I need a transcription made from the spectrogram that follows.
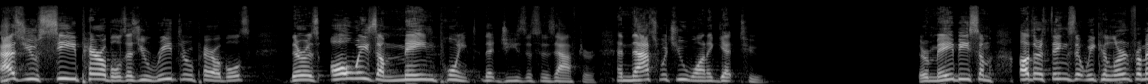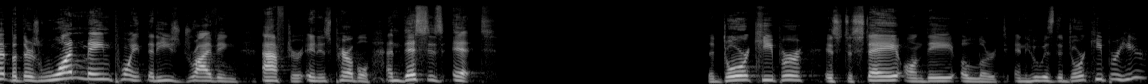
As you see parables, as you read through parables, there is always a main point that Jesus is after, and that's what you want to get to. There may be some other things that we can learn from it, but there's one main point that he's driving after in his parable, and this is it. The doorkeeper is to stay on the alert. And who is the doorkeeper here?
